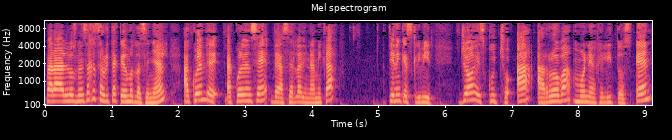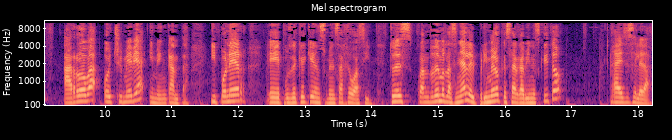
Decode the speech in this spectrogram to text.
para los mensajes ahorita que vemos la señal, acuérdense de, acuérdense de hacer la dinámica. Tienen que escribir, yo escucho a arroba moniangelitos en arroba ocho y media y me encanta. Y poner, eh, pues, de qué quieren su mensaje o así. Entonces, cuando demos la señal, el primero que salga bien escrito, a ese se le da.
